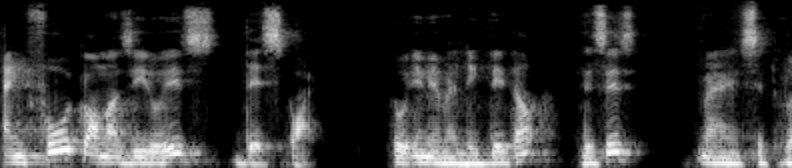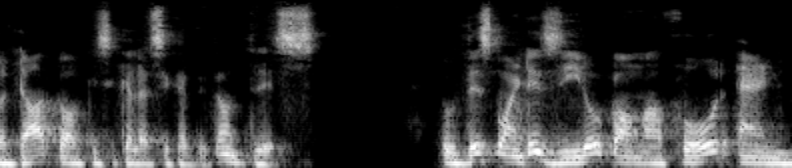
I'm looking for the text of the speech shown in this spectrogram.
and four comma zero is this point तो इन्हें मैं लिख देता हूँ। दिस इज़ मैं इसे थोड़ा डार्क और किसी कलर से कर देता हूँ। दिस तो this point is zero comma four and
